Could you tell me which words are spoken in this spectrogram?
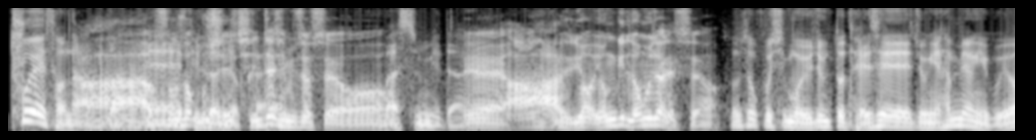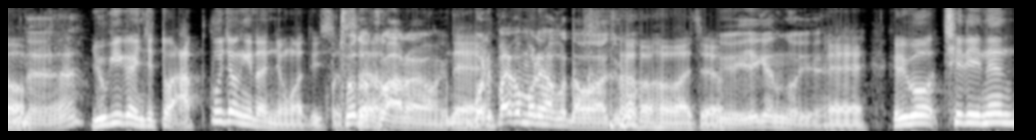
2에서 나왔던 아, 예, 손석구 씨. 진짜 재밌었어요. 맞습니다. 예, 아, 연- 연기 너무 잘했어요. 손석구 씨 뭐 요즘 또 대세 중에 한 명이고요. 네. 6위가 이제 또 압구정이라는 영화도 있었어요. 저도 그거 알아요. 네. 머리 빨간 머리 하고 나와가지고 맞아요. 예, 얘기하는 거 예. 예. 그리고 7위는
